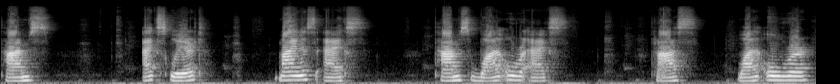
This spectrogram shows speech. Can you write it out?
times x squared minus x times 1 over x plus 1 over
